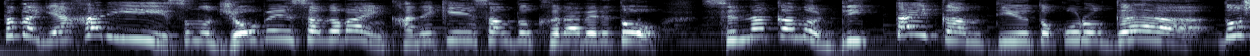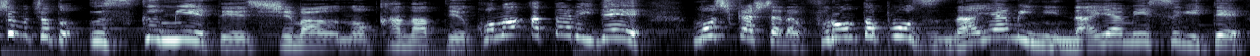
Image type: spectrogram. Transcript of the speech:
ただやはり、その上弁サガバイン、金金さんと比べると、背中の立体感っていうところが、どうしてもちょっと薄く見えてしまうのかなっていう、このあたりで、もしかしたらフロントポーズ悩みに悩みすぎて、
